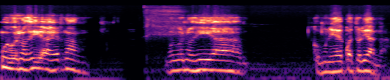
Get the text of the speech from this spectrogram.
Muy buenos días, Hernán. Muy buenos días, comunidad ecuatoriana.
